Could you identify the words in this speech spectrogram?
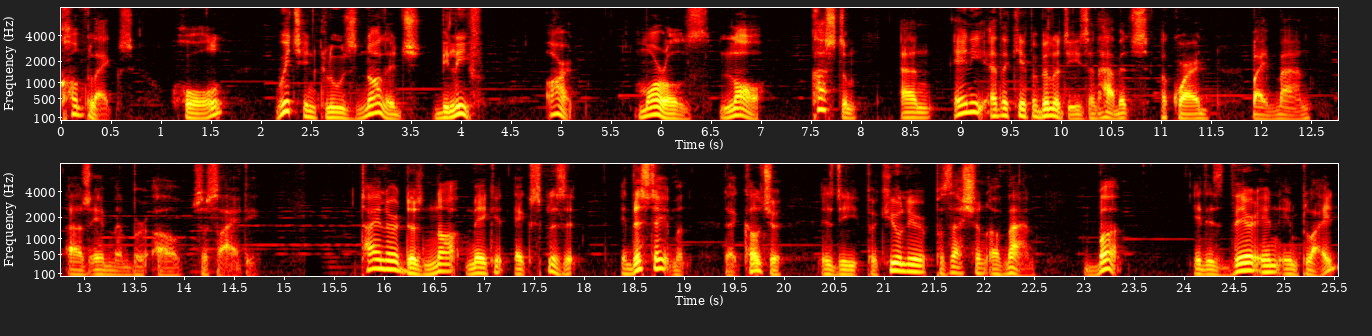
complex whole which includes knowledge, belief, art, morals, law, custom, and any other capabilities and habits acquired by man as a member of society. Tylor does not make it explicit in this statement that culture is the peculiar possession of man, but it is therein implied,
